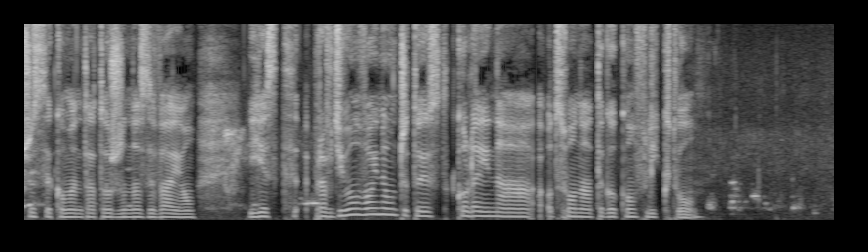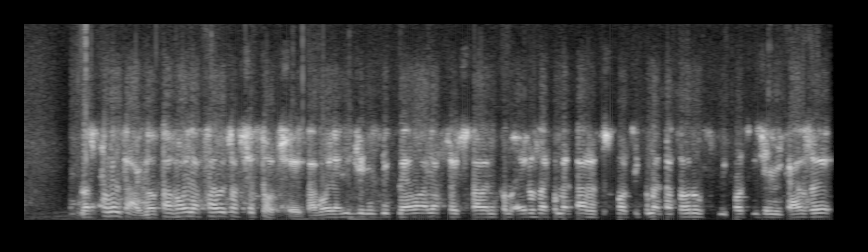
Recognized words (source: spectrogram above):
wszyscy komentatorzy nazywają, jest prawdziwą wojną, czy to jest kolejna odsłona tego konfliktu? No powiem tak, no ta wojna cały czas się toczy. Ta wojna nigdzie nie zniknęła. Ja wczoraj czytałem kom różne komentarze też polskich komentatorów i polskich dziennikarzy,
